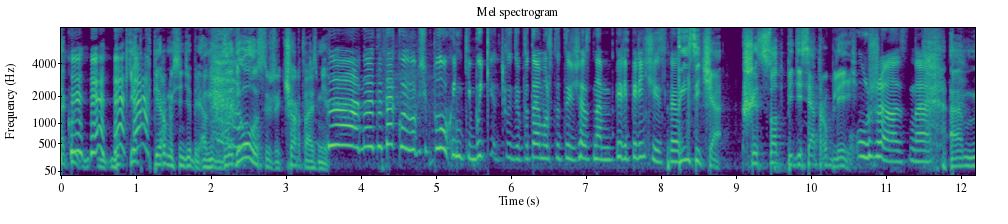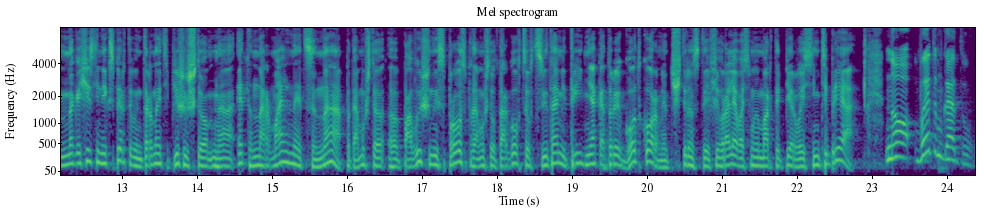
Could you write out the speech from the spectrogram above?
такой букет к первому сентября. Гладиолусы же, черт возьми. Да, ну это такой, в общем, плохонький букет, судя по тому, что ты сейчас нам перечислил. Тысяча 650 рублей. Ужасно. А, многочисленные эксперты в интернете пишут, что а, это нормальная цена, потому что а, повышенный спрос, потому что у торговцев цветами три дня, которые год кормят. 14 февраля, 8 марта, 1 сентября. Но в этом году,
